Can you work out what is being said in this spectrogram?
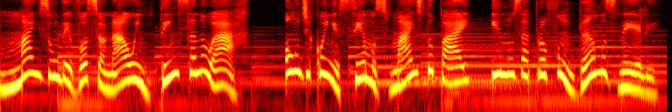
mais um devocional intensa no ar, onde conhecemos mais do Pai e nos aprofundamos nele.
